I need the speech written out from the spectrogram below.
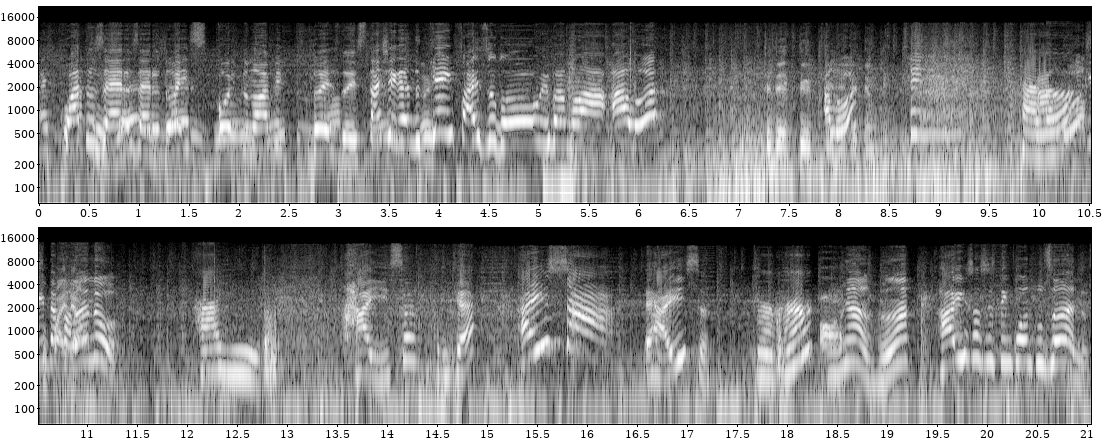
É 4002-8922. Tá chegando quem faz o gol e vamos lá. Alô? Alô? Quem tá falando? Raí. Raíssa? Como que é? Raíssa! É Raíssa? Aham. Aham. Raíssa, você tem quantos anos?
